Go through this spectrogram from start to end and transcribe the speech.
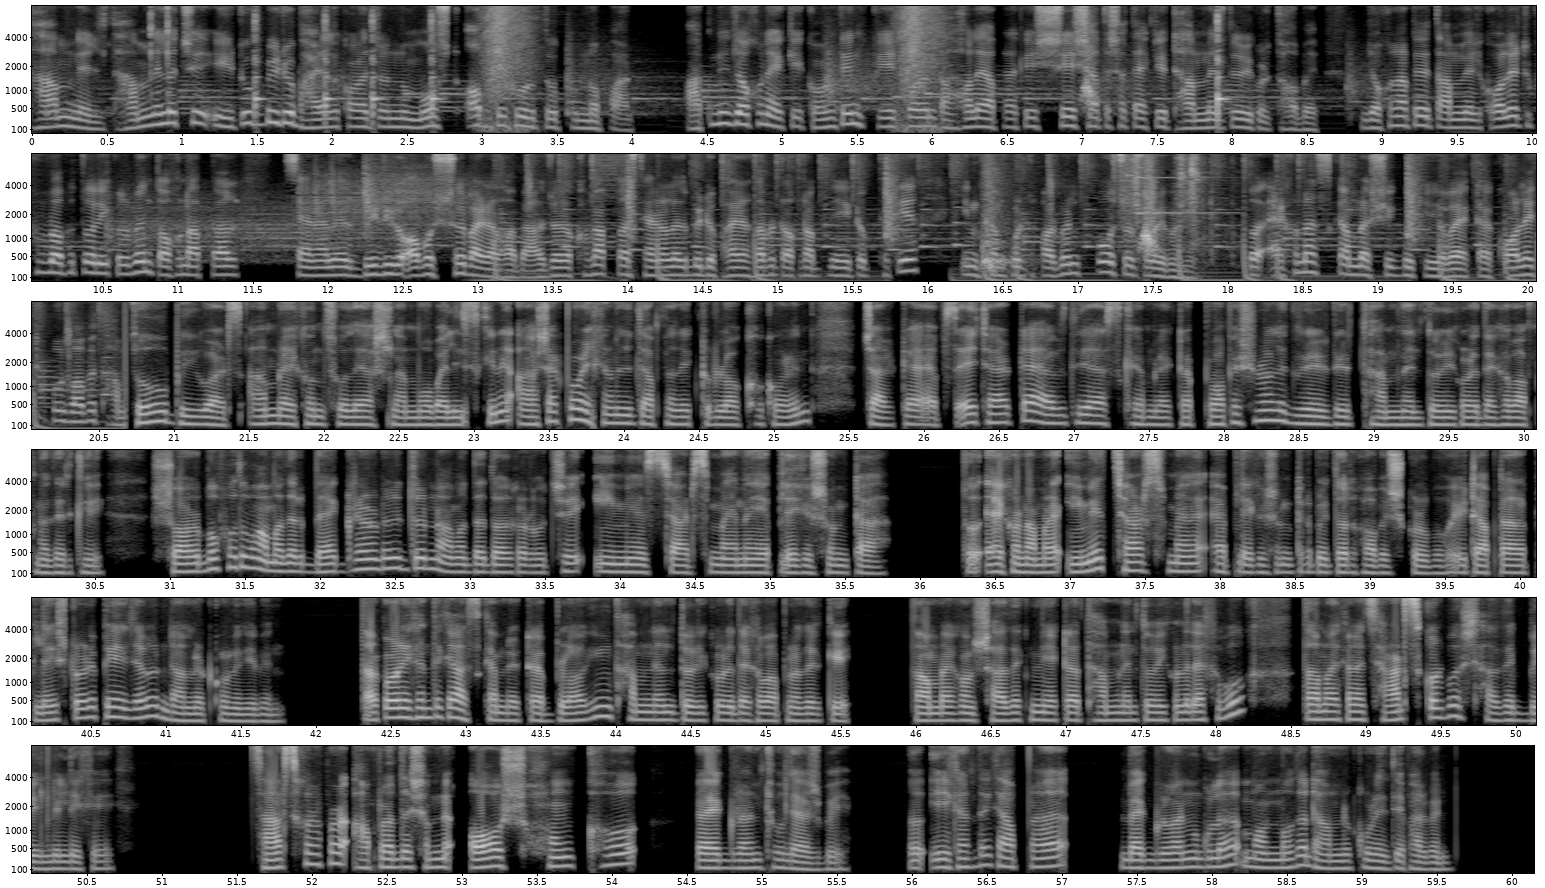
Thumbnail thumbnail হচ্ছে YouTube video viral করার জন্য মোস্ট অব দি গুরুত্বপূর্ণ পার্ট আপনি যখন একটি কন্টেন্ট ক্রিয়েট করেন, তাহলে আপনাকে সেই সাথে সাথে একটি থামনেল তৈরি করতে হবে। যখন আপনি থামনেল কোয়ালিটিফুলভাবে তৈরি করবেন, তখন আপনার চ্যানেলের ভিডিও অবশ্যই ভাইরাল হবে। আর যখন আপনার চ্যানেলের ভিডিও ভাইরাল হবে, তখন আপনি ইউটিউব থেকে ইনকাম করতে পারবেন প্রচুর পরিমাণে। তো এখন আজকে আমরা শিখব কীভাবে একটা কোয়ালিটিফুলভাবে থাম তো ভিউয়ার্স আমরা এখন চলে আসলাম মোবাইল স্ক্রিনে আসার পর এখানে যদি আপনারা একটু লক্ষ্য করেন, চারটা অ্যাপস এই চারটা অ্যাপস দিয়ে আজকে আমরা একটা প্রফেশনাল গ্রেডের থামনেল তৈরি করে দেখাবো আপনাদেরকে। সর্বপ্রথম আমাদের ব্যাকগ্রাউন্ডের জন্য আমাদের দরকার হচ্ছে ইমেজ চার্টস ম্যানে অ্যাপ্লিকেশনটা তো এখন আমরা ইমেজ চার্টস ম্যানে অ্যাপ্লিকেশনটার ভিতর প্রবেশ করব। এটা আপনারা প্লে স্টোরে পেয়ে যাবেন ডাউনলোড করে নেবেন। তারপর এখান থেকে আজকে আমরা একটা ব্লগিং থামনেল তৈরি করে দেখাবো আপনাদেরকে। তো আমরা এখন সাজেক নিয়ে একটা থাম্বনেল তৈরি করে দেখাবো। তো আমরা এখানে সার্চ করব সাজেক বিল্লি লিখে। সার্চ করার পর আপনাদের সামনে অসংখ্য ব্যাকগ্রাউন্ড চলে আসবে। তো এখান থেকে আপনারা ব্যাকগ্রাউন্ডগুলো মন মতো ডাউনলোড করে নিতে পারবেন।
